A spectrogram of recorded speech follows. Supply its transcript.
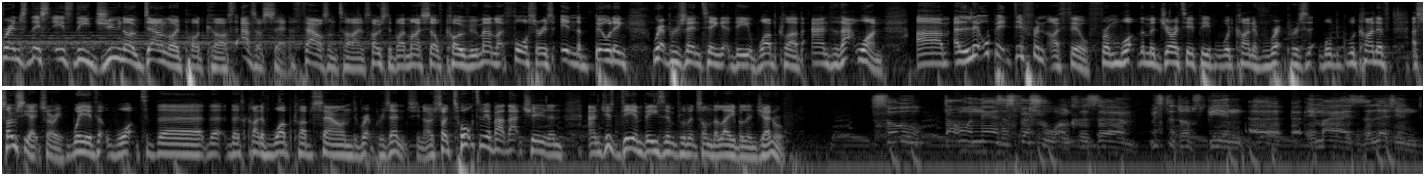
Friends. This is the Juno Download Podcast. As I've said a thousand times, hosted by myself, Kovu. Man like Forca is in the building, representing the Wub Club, and that one um, a little bit different, I feel, from what the majority of people would kind of represent, would, would kind of associate, sorry, with what the, the the kind of Wub Club sound represents. You know, so talk to me about that tune and and just DnB's influence on the label in general. So that one there is a special one because um, Mr. Dubs, being uh, in my eyes, is a legend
